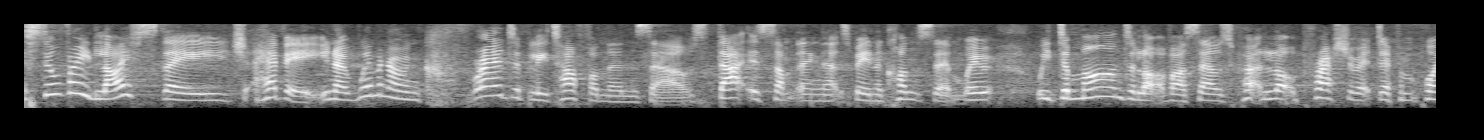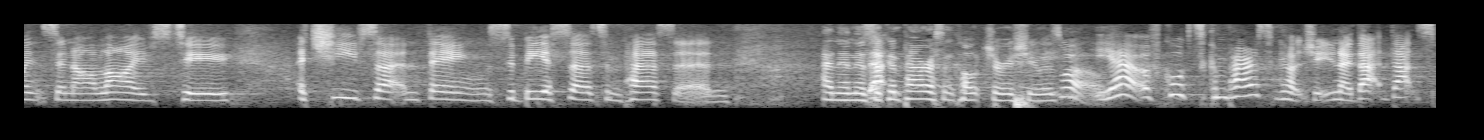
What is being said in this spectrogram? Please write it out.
still very life stage heavy. You know, women are incredibly tough on themselves. That is something that's been a constant. We we demand a lot of ourselves, put a lot of pressure at different points in our lives to achieve certain things, to be a certain person. And then there's that, a comparison culture issue as well. Yeah, of course, comparison culture. You know that that's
